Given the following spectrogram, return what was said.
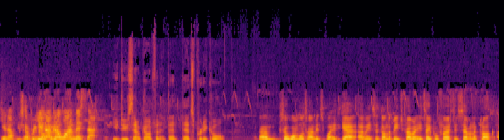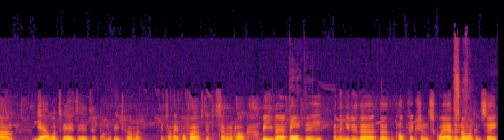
you know, You sound pretty you're not going to want to miss that. You do sound confident. That that's pretty cool. Um, so one more time, it's what? Yeah, I mean, it's at Don the Beachcomber. It's April first. It's seven o'clock. Um, yeah, once again, it's it's at Don the Beachcomber. It's on April first. It's seven o'clock. Be there. Be or there. Be, and then you do the the the Pulp Fiction square that no one can see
